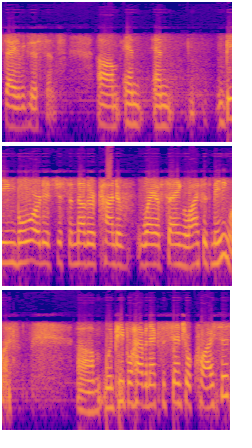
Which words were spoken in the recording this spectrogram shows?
state of existence, um, and and being bored is just another kind of way of saying life is meaningless. Um, when people have an existential crisis,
